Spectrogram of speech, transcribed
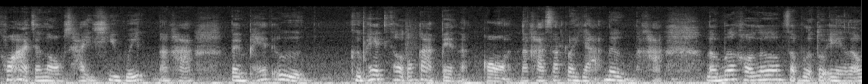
เขาอาจจะลองใช้ชีวิตนะคะ เป็นเพศอื่น คือเพศที่เขาต้องการเป็นก่อนนะคะ สักระยะหนึ่งนะคะแล้วเมื่อเขาเริ่มสำรวจตัวเองแล้ว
